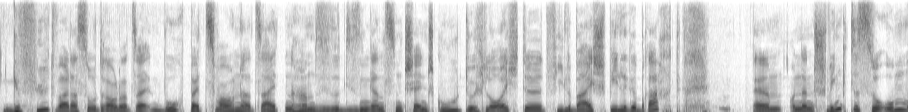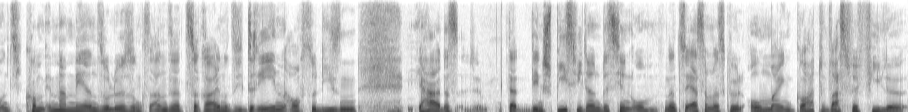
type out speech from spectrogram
gefühlt war das so 300 Seiten Buch. Bei 200 Seiten haben sie so diesen ganzen Change gut durchleuchtet, viele Beispiele gebracht. Ähm, und dann schwingt es so um und sie kommen immer mehr in so Lösungsansätze rein und sie drehen auch so diesen, ja, das, da, den Spieß wieder ein bisschen um. Ne? Zuerst haben wir das Gefühl, oh mein Gott, was für viele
